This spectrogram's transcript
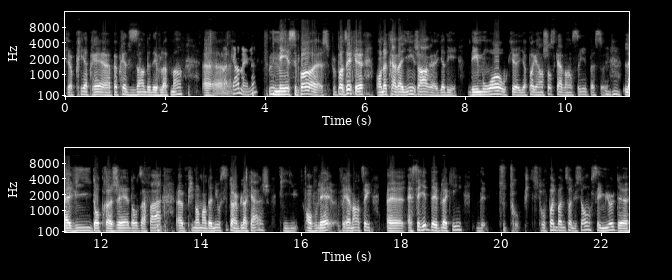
qui a pris après à peu près 10 ans de développement. Euh, quand même, hein? Mais c'est pas, je peux pas dire que on a travaillé genre il y a des, des mois où il y a pas grand chose qui a avancé parce que mm-hmm. la vie, d'autres projets, d'autres affaires. Euh, puis à un moment donné aussi, tu as un blocage. Puis on voulait vraiment, tu sais, euh, essayer de débloquer. tu, trouves, tu trouves pas une bonne solution, c'est mieux de,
